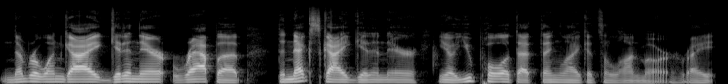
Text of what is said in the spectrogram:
number one guy get in there, wrap up. The next guy get in there, you know, you pull at that thing like it's a lawnmower, right?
